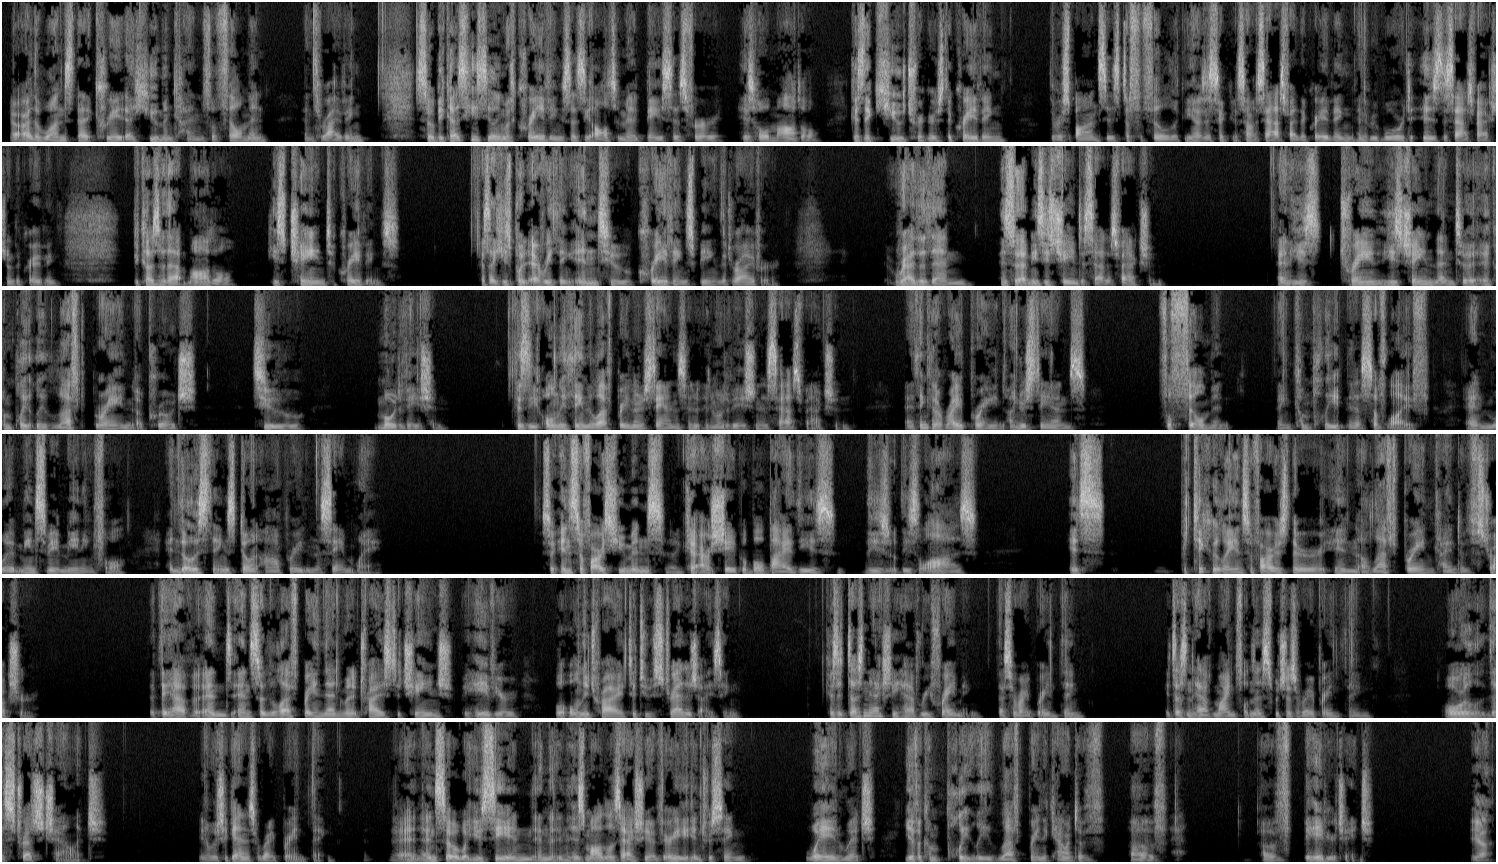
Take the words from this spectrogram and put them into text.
Are the ones that create a human kind of fulfillment and thriving. So, because he's dealing with cravings as the ultimate basis for his whole model, because the cue triggers the craving, the response is to fulfill the, you know, just to somehow satisfy the craving, and the reward is the satisfaction of the craving. Because of that model, he's chained to cravings. It's like he's put everything into cravings being the driver rather than, and so that means he's chained to satisfaction. And he's trained, he's chained then to a completely left brain approach to motivation. Because the only thing the left brain understands in, in motivation is satisfaction. And I think the right brain understands fulfillment and completeness of life and what it means to be meaningful. And those things don't operate in the same way. So insofar as humans are shapeable by these, these, these laws, it's particularly insofar as they're in a left brain kind of structure that they have. And, and so the left brain then, when it tries to change behavior, will only try to do strategizing because it doesn't actually have reframing. That's a right brain thing. It doesn't have mindfulness, which is a right brain thing, or the stretch challenge, you know, which again is a right brain thing. And, and so what you see in, in, in his model is actually a very interesting way in which you have a completely left brain account of, of, of behavior change. Yeah.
